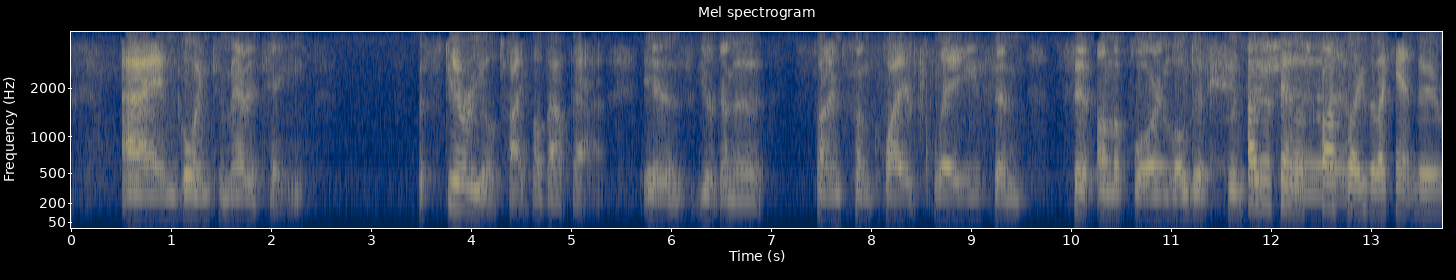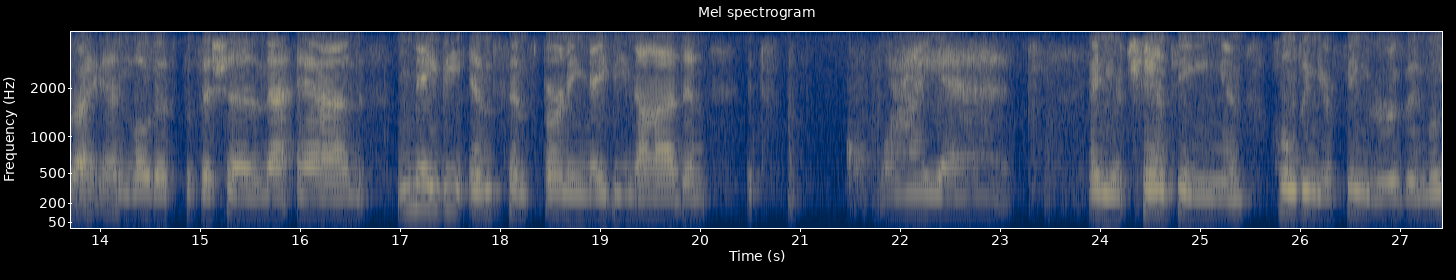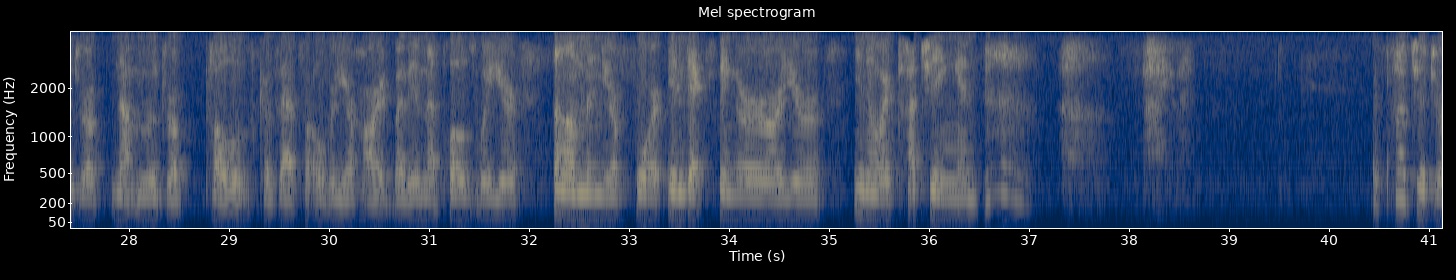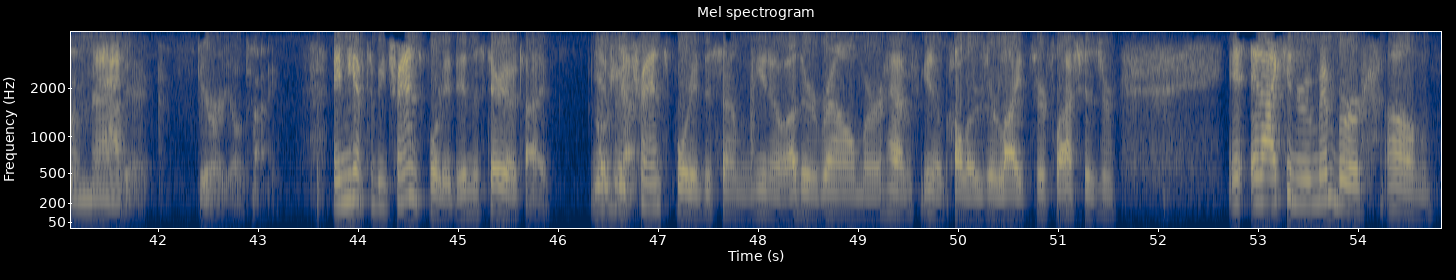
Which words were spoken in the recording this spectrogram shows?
I'm going to meditate, the stereotype about that is you're going to find some quiet place and sit on the floor in lotus position. I understand those cross legs that I can't do, right? Yeah. In lotus position and maybe incense burning, maybe not, and it's quiet. And you're chanting and holding your fingers in mudra, not mudra pose, because that's over your heart, but in that pose where your thumb and your four index finger or your, you know, are touching and silent. It's such a dramatic stereotype. And you have to be transported in the stereotype. You have Oh, to yeah. be transported to some, you know, other realm or have, you know, colors or lights or flashes or and I can remember um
